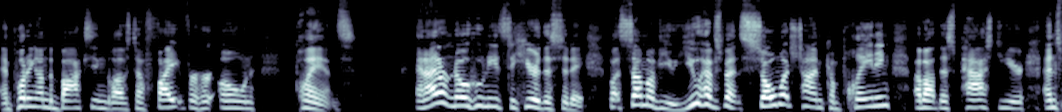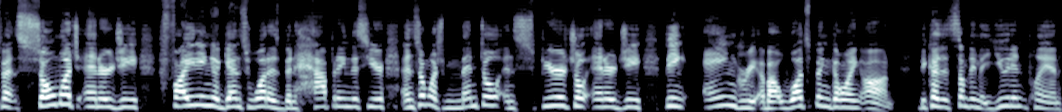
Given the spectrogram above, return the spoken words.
and putting on the boxing gloves to fight for her own plans. And I don't know who needs to hear this today, but some of you, you have spent so much time complaining about this past year and spent so much energy fighting against what has been happening this year and so much mental and spiritual energy being angry about what's been going on because it's something that you didn't plan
